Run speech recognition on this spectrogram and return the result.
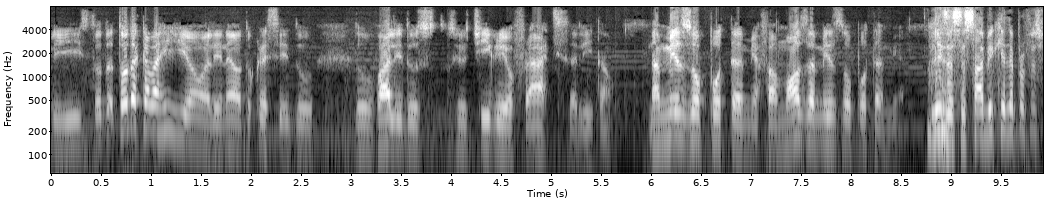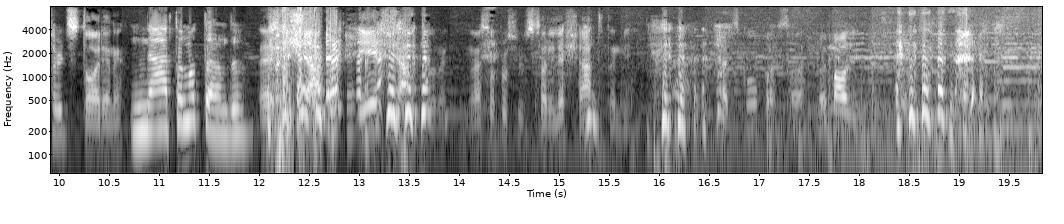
Isso, toda, toda aquela região ali, né? Do, crescer, do, do Vale dos, dos Rio Tigre e Eufrates ali então. Na Mesopotâmia, a famosa Mesopotâmia. Lisa, você sabe que ele é professor de história, né? Na, tô notando. É, e chato. e chato, né? Não é só professor de história, ele é chato também. Ah, desculpa, só foi mal.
